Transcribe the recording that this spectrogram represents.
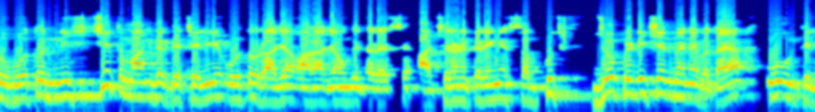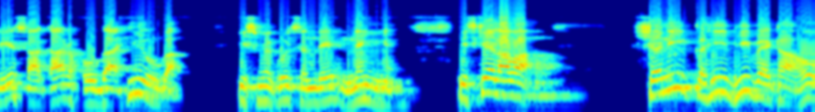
तो वो तो निश्चित मान करके चलिए, वो तो राजा महाराजाओं की तरह से आचरण करेंगे, सब कुछ जो प्रिडिक्शन मैंने बताया, वो उनके लिए साकार होगा ही होगा। इसमें कोई संदेह नहीं है। इसके अलावा, शनि कहीं भी बैठा हो,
